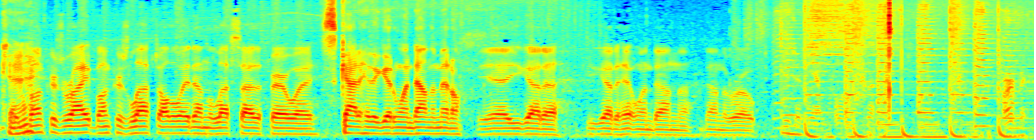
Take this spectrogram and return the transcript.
Okay. Bunkers right, bunkers left, all the way down the left side of the fairway. It's got to hit a good one down the middle. Yeah, you gotta. You gotta hit one down the down the rope. Using the M4. it's good. Perfect.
